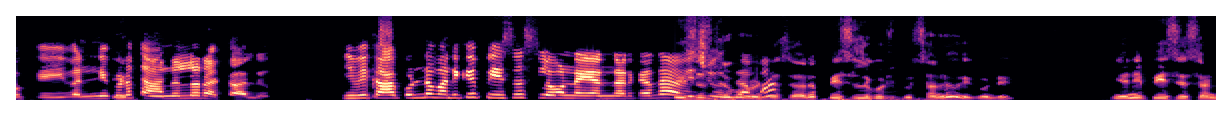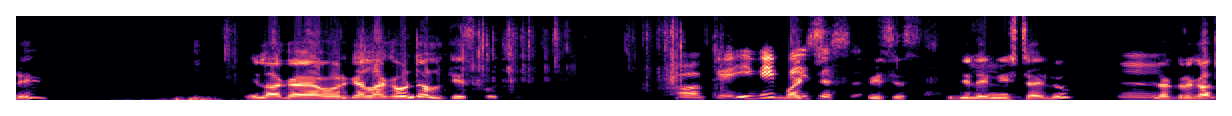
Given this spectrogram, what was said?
ఓకే ఇవన్నీ కూడా తానుల్లో రకాలు. ఇవి కాకుండా మనకి పీసెస్లో ఉన్నాయి అన్నారు కదా సార్. పీసెస్ కూడా చూపిస్తాను ఇవ్వండి ఇవన్నీ పీసెస్ అండి. ఇలాగ ఎవరికి ఎలా కావాలంటే అలా తీసుకోవచ్చు. ఓకే ఇవి పీసెస్ పీసెస్ ఇది లెనిన్ స్టైల్ రకరకాల.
